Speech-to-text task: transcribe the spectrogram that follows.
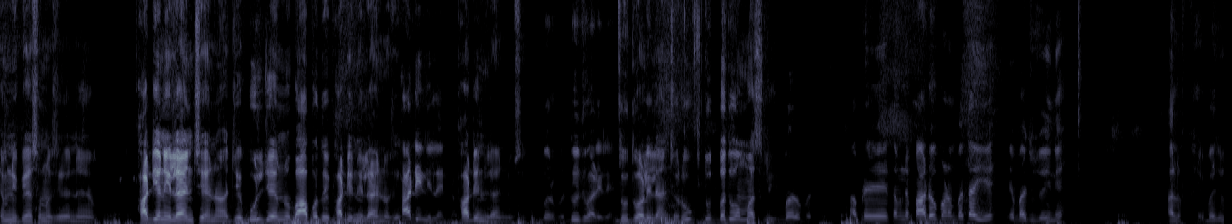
એમની ભેંસોનો છે અને ફાડિયાની લાઈન છે અને જે બુલ જે એમનો બાપ હતો એ ફાડિયાની લાઈનનો છે. ફાડીની લાઈન ફાડિયાની લાઈનનો છે. બરોબર દૂધવાળી લાઈન દૂધવાળી લાઈન છે રૂપ દૂધ બધું આમ મસલી બરોબર. આપણે તમને પાડો પણ બતાવીએ એ બાજુ જઈને. હાલો એ બાજુ.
